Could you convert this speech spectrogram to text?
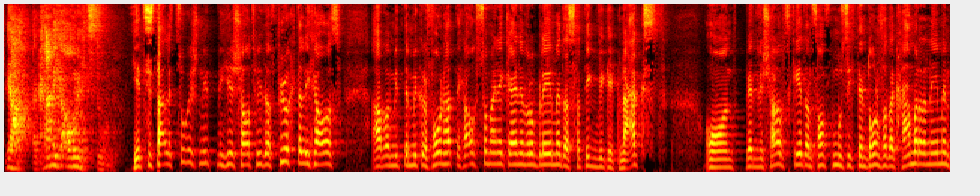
Ja, da kann ich auch nichts tun. Jetzt ist alles zugeschnitten, hier schaut es wieder fürchterlich aus, aber mit dem Mikrofon hatte ich auch so meine kleinen Probleme, das hat irgendwie geknackst und werden wir schauen, ob es geht, ansonsten muss ich den Ton von der Kamera nehmen,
